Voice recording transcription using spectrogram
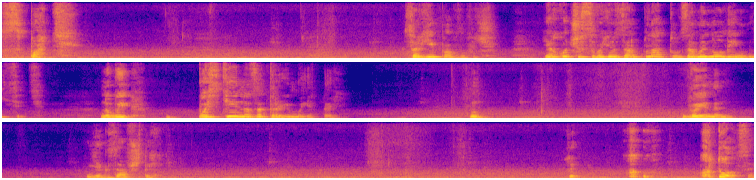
Спать. Сергій Павлович, я хочу свою зарплату за минулий місяць. Ну ви постійно затримуєте. Винен, як завжди. Хто це?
